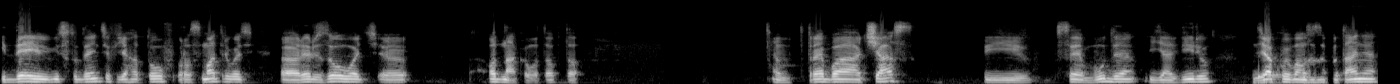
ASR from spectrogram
ідеї від студентів я готов розсматривати, е, реалізовувати е, однаково. Тобто е, треба час, і все буде. Я вірю. Дякую вам за запитання.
